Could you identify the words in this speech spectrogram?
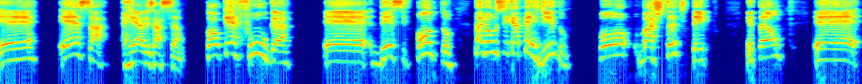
é, essa realização. Qualquer fuga é, desse ponto, nós vamos ficar perdidos por bastante tempo. Então, é,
